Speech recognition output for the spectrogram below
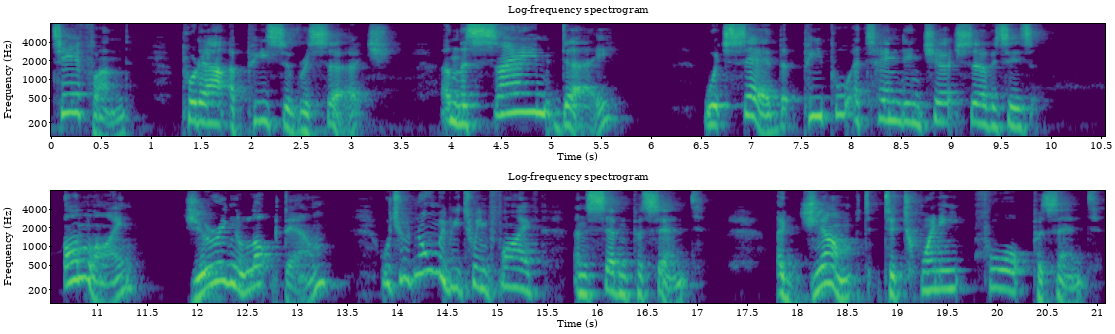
Tearfund put out a piece of research on the same day which said that people attending church services online during lockdown, which would normally be between 5 and 7%, had jumped to 24%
